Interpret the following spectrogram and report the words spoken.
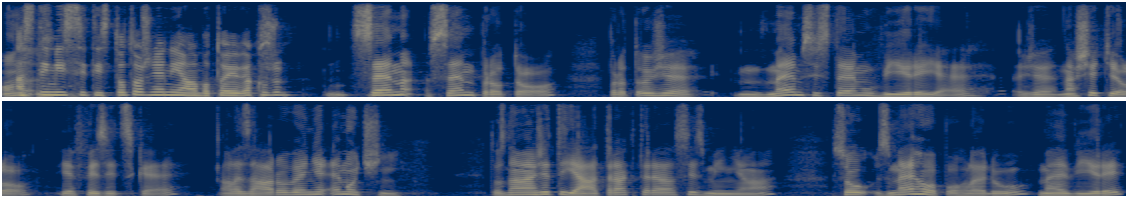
on A s tými si ty stotožnený, alebo to je akože... jsem, jsem proto, protože v mém systému víry je, že naše tělo je fyzické, ale zároveň je emoční. To znamená, že ty játra, která si zmínila, jsou z mého pohledu, mé víry,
